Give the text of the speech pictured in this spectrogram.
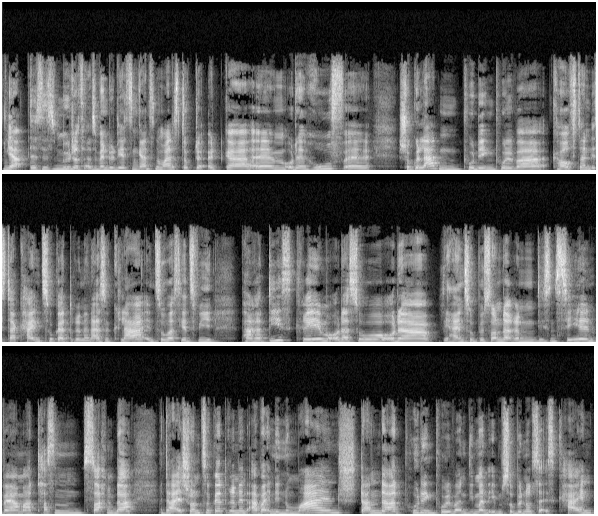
ja, das ist Mythos. Also wenn du dir jetzt ein ganz normales Dr. Oetker ähm, oder Ruf äh, Schokoladenpuddingpulver kaufst, dann ist da kein Zucker drinnen. Also klar, in sowas jetzt wie Paradiescreme oder so oder wie in so besonderen diesen Seelenwärmer Tassensachen da, da ist schon Zucker drinnen, aber in den normalen Standard Puddingpulvern, die man eben so benutzt, da ist kein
